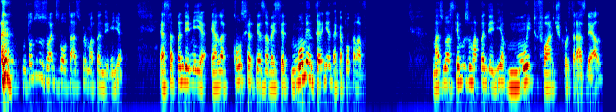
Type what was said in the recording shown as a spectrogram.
com todos os olhos voltados para uma pandemia. Essa pandemia, ela com certeza vai ser momentânea, daqui a pouco ela mas nós temos uma pandemia muito forte por trás dela,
